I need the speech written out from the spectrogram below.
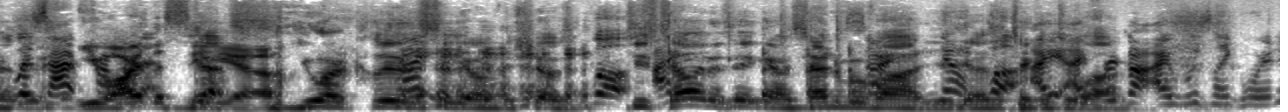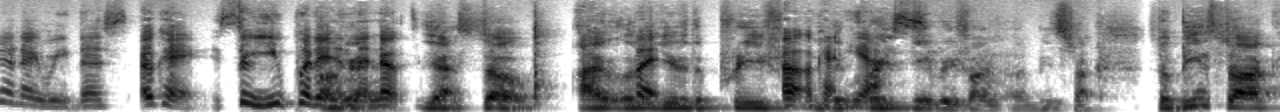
wait, was that You are the CEO. Yes, you are clearly Right. the CEO of the show. Well, She's I- telling us, hey guys, time to move Sorry, on. You no, guys well, are taking I, too I forgot. I was like, where did I read this? Okay, so you put it in the notes. Yes. So I let me give you the brief, Oh, okay, the yes. brief debrief on, on Beanstalk. So Beanstalk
